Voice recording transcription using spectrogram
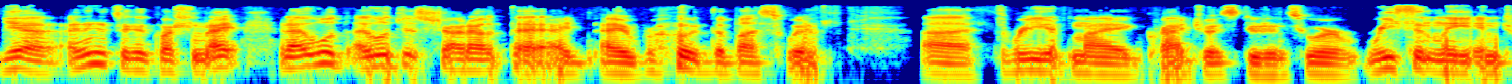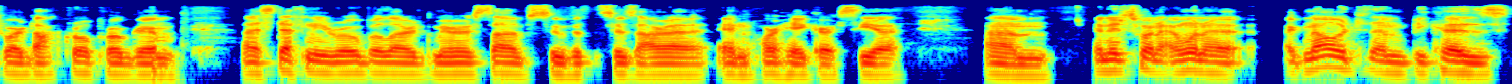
Yeah, I think it's a good question. I and I will I will just shout out that I, I rode the bus with uh, three of my graduate students who were recently into our doctoral program uh, Stephanie Robillard, Miroslav Suzara, and Jorge Garcia. Um, and I just want I want to acknowledge them because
